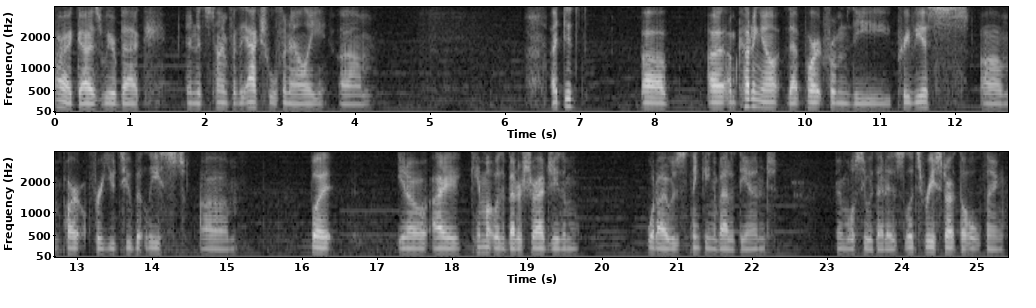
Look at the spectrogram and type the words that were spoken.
Alright guys, we are back, and it's time for the actual finale. Um, I did, uh, I, am cutting out that part from the previous um, part for YouTube at least, um, but, you know, I came up with a better strategy than what I was thinking about at the end, and we'll see what that is. Let's restart the whole thing.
